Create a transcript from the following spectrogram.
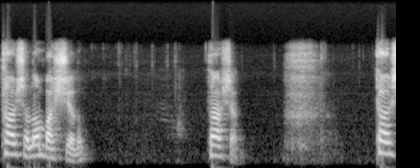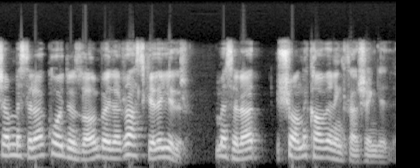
tavşandan başlayalım. Tavşan. Tavşan mesela koyduğunuz zaman böyle rastgele gelir. Mesela şu anda kahverengi tavşan geldi.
